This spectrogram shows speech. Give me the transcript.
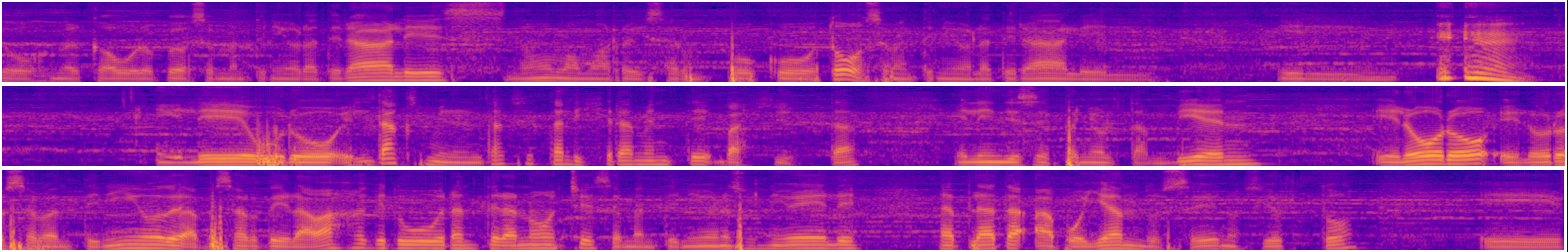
Los mercados europeos se han mantenido laterales, ¿no? Vamos a revisar un poco, todo se ha mantenido lateral, el, el, el euro, el DAX, miren, el DAX está ligeramente bajista, el índice español también, el oro, el oro se ha mantenido, a pesar de la baja que tuvo durante la noche, se ha mantenido en esos niveles, la plata apoyándose, ¿no es cierto? Eh,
